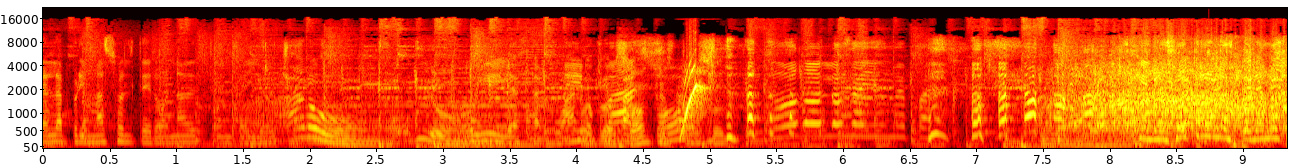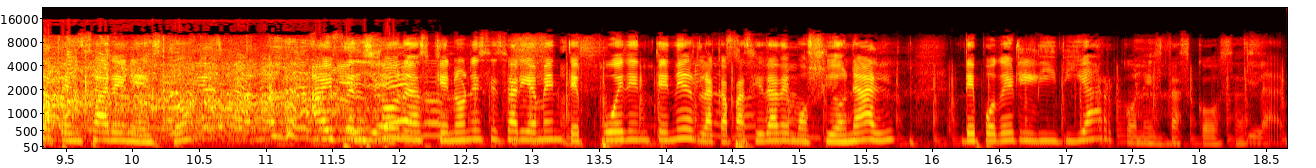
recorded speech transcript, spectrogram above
a la prima solterona de 38 Claro, obvio. Oye, ¿y hasta cuándo? Con razón que. Todos los años me pasa. Si nosotros nos ponemos a pensar en esto, hay personas que no necesariamente pueden tener la capacidad emocional de poder lidiar con estas cosas. Claro.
